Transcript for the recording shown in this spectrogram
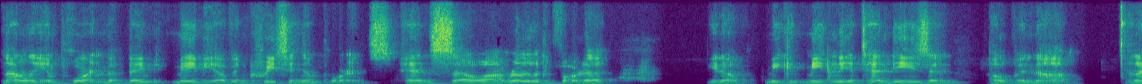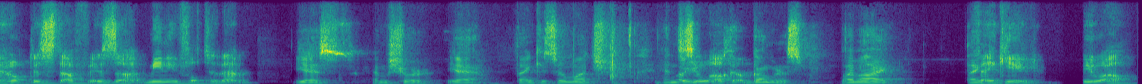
not only important, but maybe, maybe of increasing importance. And so, I'm really looking forward to, you know, meeting, meeting the attendees and hoping, uh, and I hope this stuff is uh, meaningful to them. Yes, I'm sure. Yeah. Thank you so much. And oh, you're welcome. Congress. Bye bye. Thank, Thank you. you. Be well.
